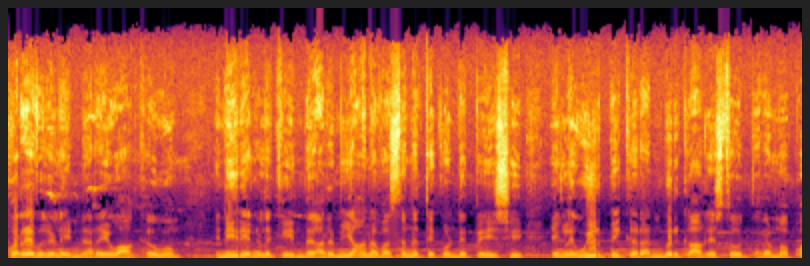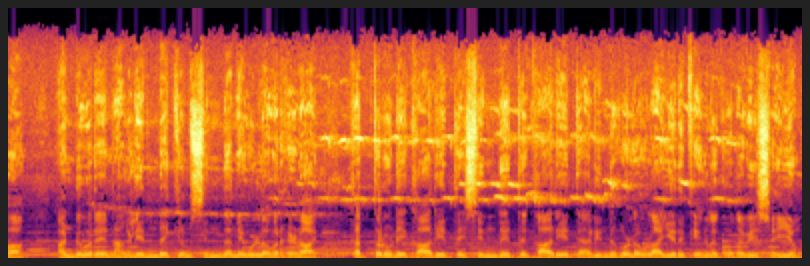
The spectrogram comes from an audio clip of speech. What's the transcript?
குறைவுகளை நிறைவாக்கவும். நீர் எங்களுக்கு இந்த அருமையான வசனத்தை கொண்டு பேசி எங்களை உயிர்ப்பிக்கிற அன்பிற்காக ஸ்தோத்திரம் அப்பா. அன்றுவரே நாங்கள் என்றைக்கும் சிந்தனை உள்ளவர்களாய் கத்தருடைய காரியத்தை சிந்தித்து காரியத்தை அறிந்து கொள்ளவளாய் இருக்க எங்களுக்கு உதவி செய்யும்.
